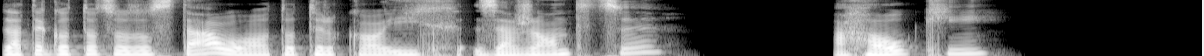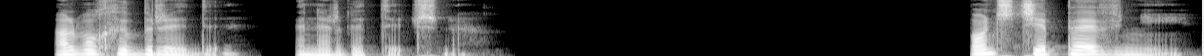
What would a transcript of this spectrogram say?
Dlatego to, co zostało, to tylko ich zarządcy, pachołki albo hybrydy energetyczne. Bądźcie pewni,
